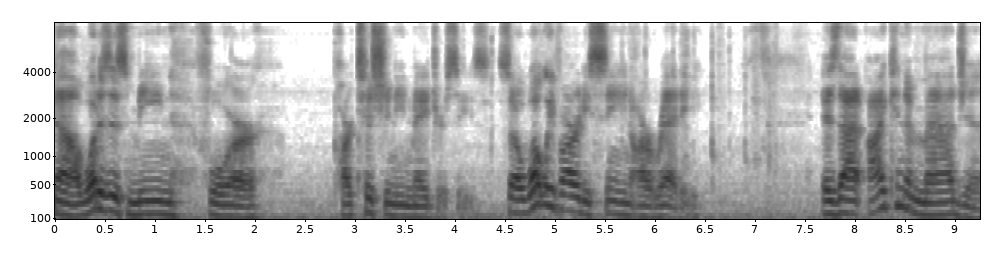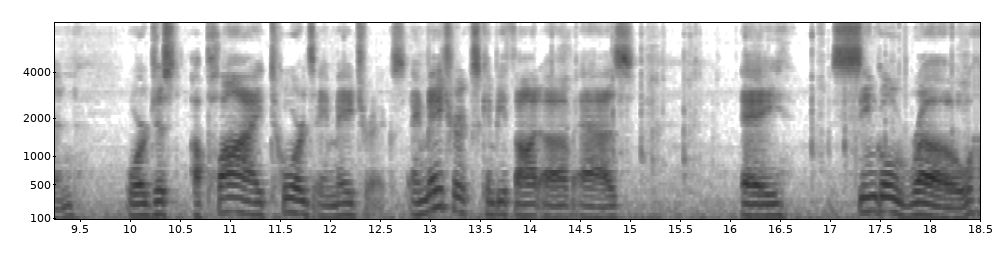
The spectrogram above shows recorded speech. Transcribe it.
Now, what does this mean for partitioning matrices. So what we've already seen already is that I can imagine or just apply towards a matrix. A matrix can be thought of as a single row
